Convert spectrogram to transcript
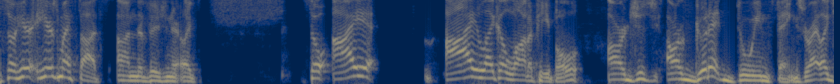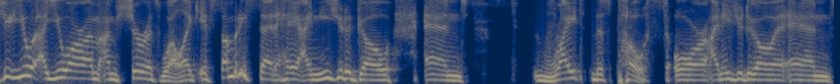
So here, here's my thoughts on the visionary. Like, so I, I like a lot of people are just are good at doing things, right? Like you, you, you are. I'm, I'm sure as well. Like if somebody said, "Hey, I need you to go and." Write this post or i need you to go and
